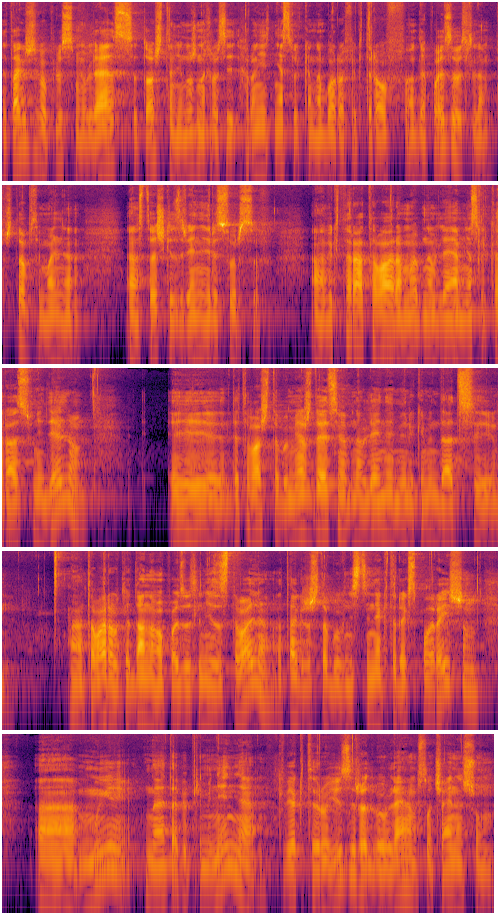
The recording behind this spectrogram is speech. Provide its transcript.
И также его плюсом является то, что не нужно хранить несколько наборов векторов для пользователя, что оптимально с точки зрения ресурсов. А, вектора товара мы обновляем несколько раз в неделю. И для того, чтобы между этими обновлениями рекомендации а, товаров для данного пользователя не застывали, а также чтобы внести некоторый exploration, а, мы на этапе применения к вектору юзера добавляем случайный шум.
